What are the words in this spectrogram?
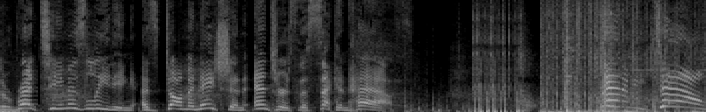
The red team is leading as domination enters the second half. Enemy down!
